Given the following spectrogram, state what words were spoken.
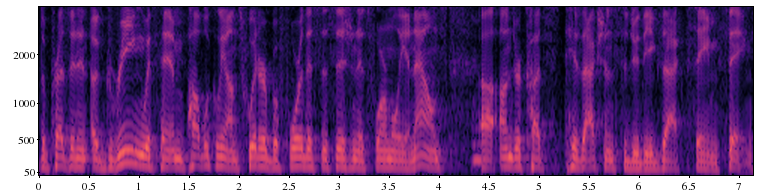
the president agreeing with him publicly on Twitter before this decision is formally announced uh, undercuts his actions to do the exact same thing.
